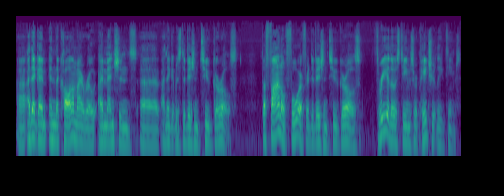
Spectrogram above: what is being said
uh, I think I, in the column I wrote, I mentioned uh, I think it was Division two girls the final four for Division two girls, three of those teams were Patriot League teams,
